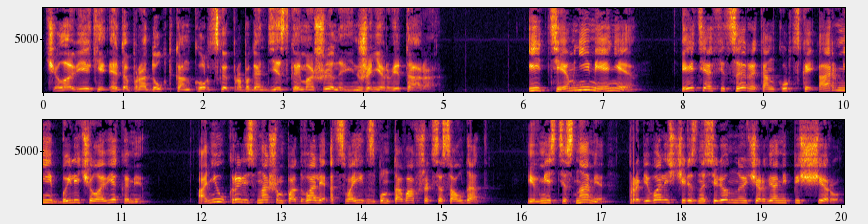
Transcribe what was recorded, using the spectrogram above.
Человеки – это продукт конкурдской пропагандистской машины, инженер Витара». «И тем не менее, эти офицеры конкурдской армии были человеками». Они укрылись в нашем подвале от своих взбунтовавшихся солдат и вместе с нами пробивались через населенную червями пещеру.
